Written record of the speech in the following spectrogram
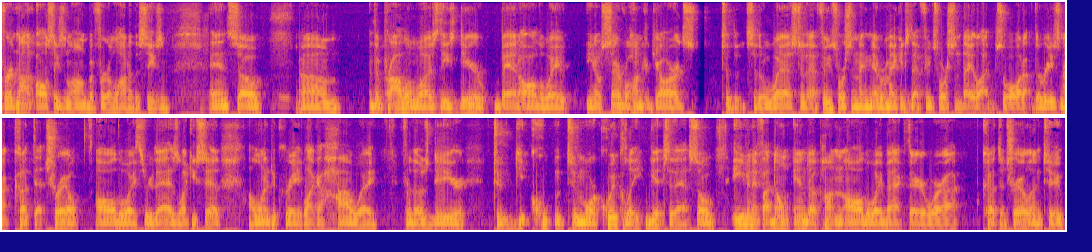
for not all season long, but for a lot of the season. And so um, the problem was these deer bed all the way, you know, several hundred yards to the to the west of that food source, and they never make it to that food source in daylight. So what, the reason I cut that trail all the way through that is, like you said, I wanted to create like a highway for those deer to get to more quickly get to that. So even if I don't end up hunting all the way back there where I cut the trail into,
